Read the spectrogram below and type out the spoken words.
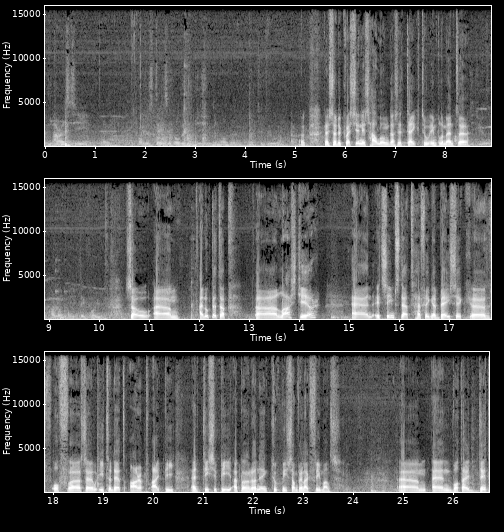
an RST and all the states and all the conditions and all the what to do. Okay, so the question is how long does it take to implement? How, uh, you, how long did it take for you? So um, I looked it up uh, last year. And it seems that having a basic uh, of uh, so Ethernet, ARP, IP, and TCP up and running took me something like three months. Um, and what I did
